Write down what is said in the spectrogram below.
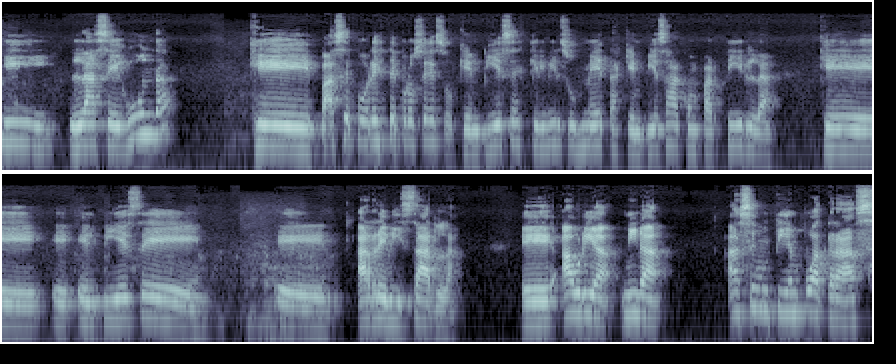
Y la segunda, que pase por este proceso, que empiece a escribir sus metas, que empiece a compartirla, que eh, empiece eh, a revisarla. Eh, Aurea, mira, hace un tiempo atrás,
